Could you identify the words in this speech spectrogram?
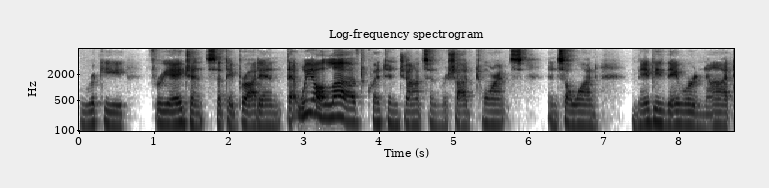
rookie free agents that they brought in that we all loved, Quentin Johnson, Rashad Torrence, and so on, maybe they were not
